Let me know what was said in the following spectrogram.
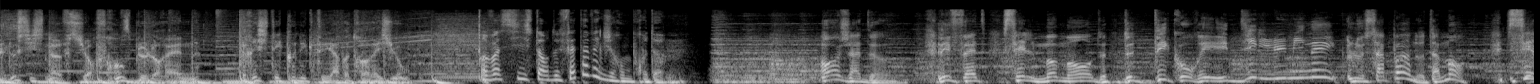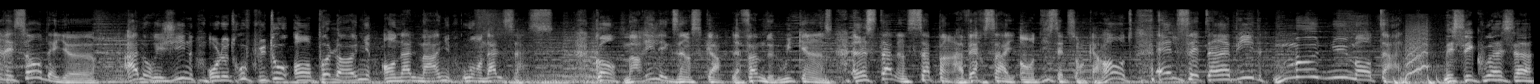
Le 6-9 sur France Bleu Lorraine. Restez connectés à votre région. Voici Histoire de fête avec Jérôme Prudhomme. Oh, j'adore. Les fêtes, c'est le moment de, de décorer et d'illuminer le sapin notamment. C'est récent d'ailleurs. À l'origine, on le trouve plutôt en Pologne, en Allemagne ou en Alsace. Quand Marie Lexinska, la femme de Louis XV, installe un sapin à Versailles en 1740, elle fait un bide Mais c'est quoi ça?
